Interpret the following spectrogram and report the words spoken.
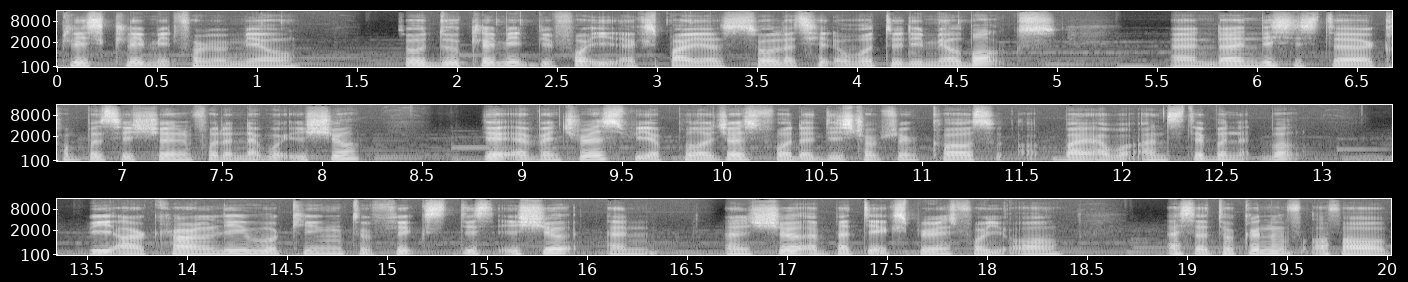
please claim it from your mail so do claim it before it expires so let's head over to the mailbox and then this is the compensation for the network issue. Dear adventurers we apologize for the disruption caused by our unstable network. We are currently working to fix this issue and ensure a better experience for you all. As a token of our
